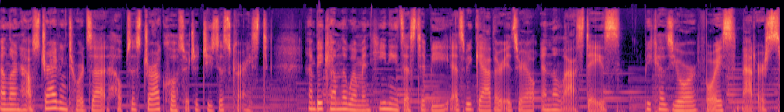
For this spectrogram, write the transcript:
and learn how striving towards that helps us draw closer to Jesus Christ and become the women He needs us to be as we gather Israel in the last days, because your voice matters.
